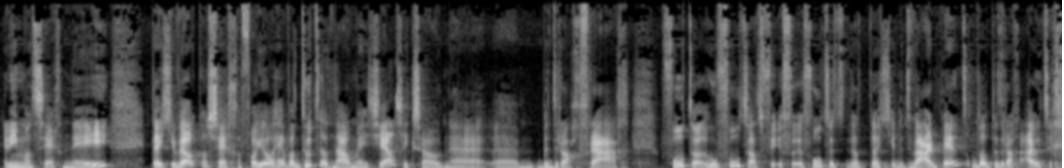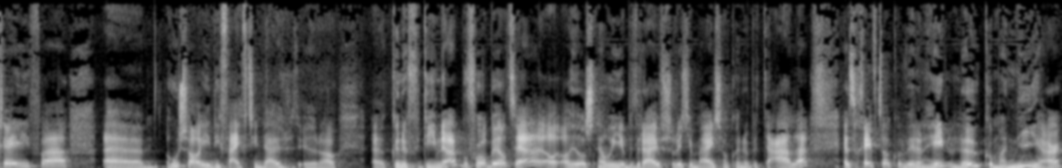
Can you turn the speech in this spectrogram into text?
en iemand zegt nee, dat je wel kan zeggen van, joh, hey, wat doet dat nou met je als ik zo'n uh, bedrag vraag? Voelt dat, hoe voelt dat? Voelt het dat, dat je het waard bent om dat bedrag uit te geven? Ehm, hoe zal je die 15.000 euro uh, kunnen verdienen? Bijvoorbeeld hè? Al, heel snel in je bedrijf, zodat je mij zou kunnen betalen. Het geeft ook alweer een hele leuke manier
